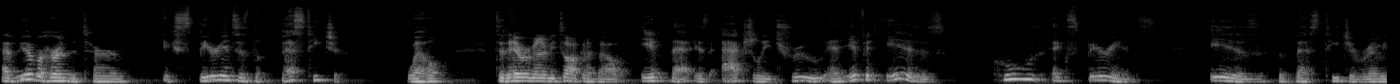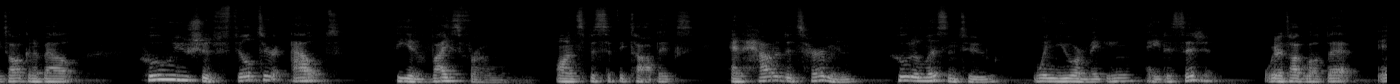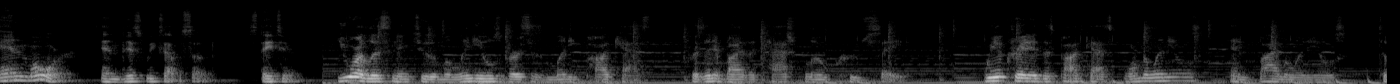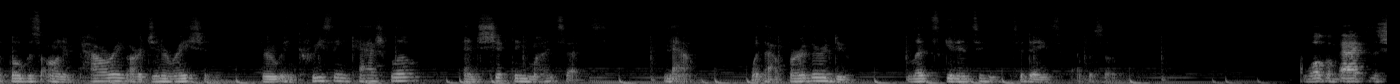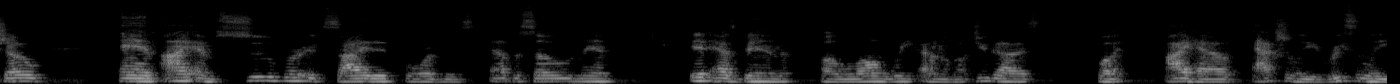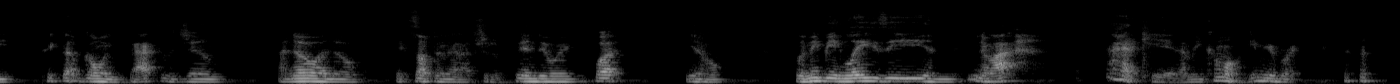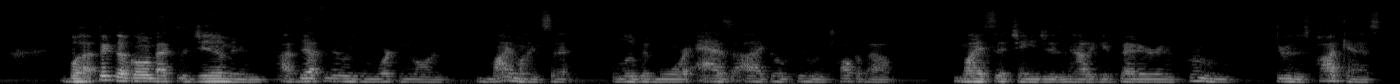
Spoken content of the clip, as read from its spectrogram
Have you ever heard the term experience is the best teacher? Well, today we're going to be talking about if that is actually true, and if it is, whose experience is the best teacher. We're going to be talking about who you should filter out the advice from on specific topics and how to determine who to listen to when you are making a decision. We're going to talk about that and more in this week's episode. Stay tuned. You are listening to the Millennials versus Money podcast presented by the Cash Flow Crusade. We have created this podcast for millennials and by millennials to focus on empowering our generation through increasing cash flow and shifting mindsets. Now, without further ado, let's get into today's episode. Welcome back to the show. And I am super excited for this episode, man. It has been a long week. I don't know about you guys, but I have actually recently picked up going back to the gym. I know, I know, it's something that I should have been doing, but you know, with me being lazy and you know, I I had a kid. I mean, come on, give me a break. But I picked up going back to the gym, and I've definitely been working on my mindset a little bit more as I go through and talk about mindset changes and how to get better and improve through this podcast.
